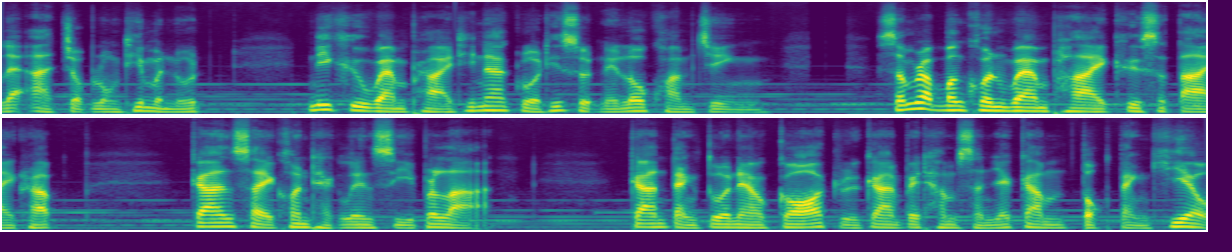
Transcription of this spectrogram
และอาจจบลงที่มนุษย์ นี่คือแวมไพร์ที่น่ากลัวที่สุดในโลกความจริงสำหรับบางคนแวมไพร์คือสไตล์ครับ การใส่คอนแทคเลนส์สีประหลาด การแต่งตัวแนวกอธหรือการไปทำสัญญกรรมตกแต่งเขี้ยว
